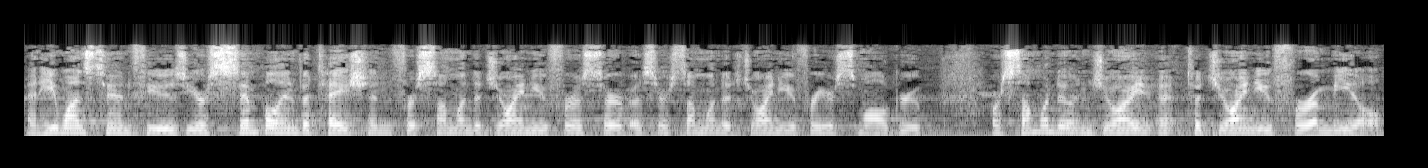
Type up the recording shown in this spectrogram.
And He wants to infuse your simple invitation for someone to join you for a service or someone to join you for your small group or someone to enjoy, uh, to join you for a meal,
